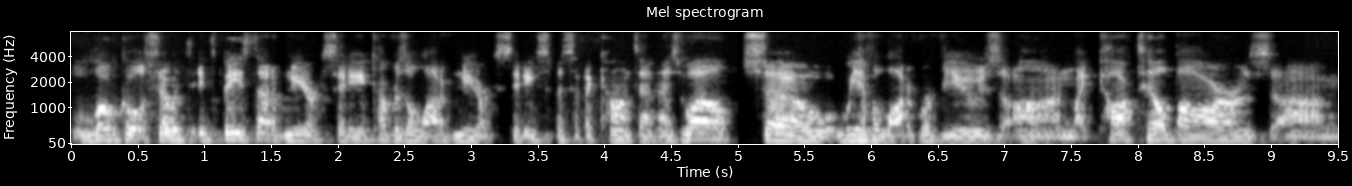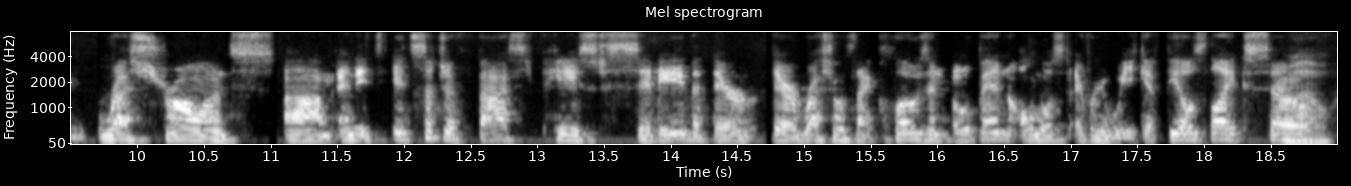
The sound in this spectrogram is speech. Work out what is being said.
local. So it's, it's based out of New York City. It covers a lot of New York City specific content as well. So we have a lot of reviews on like cocktail bars, um, restaurants, um, and it's it's such a fast paced city that there there are restaurants that close and open almost every week. It feels like so. Wow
